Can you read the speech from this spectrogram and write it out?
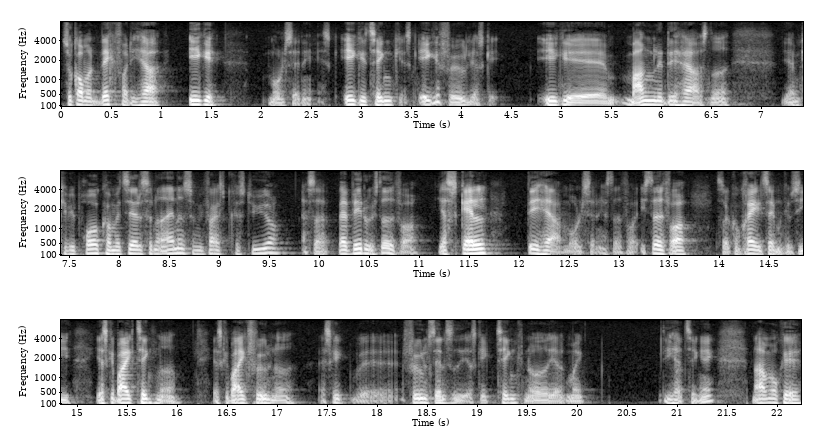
så går man væk fra de her ikke målsætninger. Jeg skal ikke tænke, jeg skal ikke føle, jeg skal ikke øh, mangle det her og sådan noget. Jamen kan vi prøve at konvertere det til noget andet, som vi faktisk kan styre? Altså, hvad vil du i stedet for? Jeg skal det her målsætning i stedet for. I stedet for, så konkret eksempel kan du sige, jeg skal bare ikke tænke noget. Jeg skal bare ikke føle noget. Jeg skal ikke øh, føle selvtid. Jeg skal ikke tænke noget. Jeg må ikke de her ting, ikke? Nej, men okay,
